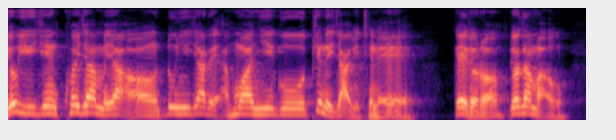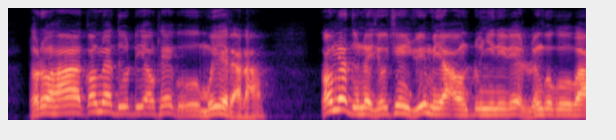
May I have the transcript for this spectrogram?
ရုပ်ရည်ချင်းခွဲခြားမရအောင်တူညီကြတဲ့အမွှာညီကိုဖြစ်နေကြပြီထင်တယ်။ ကဲတော်တော်ပြောစမ်းပါဦး။တော်တော်ဟာကောင်းမြတ်သူတယောက်တည်းကိုမွေးခဲ့တာလား။ကောင်းမြတ်သူနဲ့ရုပ်ချင်းရွေးမရအောင်တူညီနေတဲ့လွင်ကိုကိုပါ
